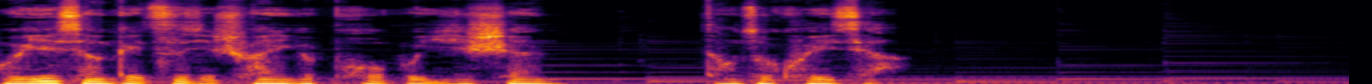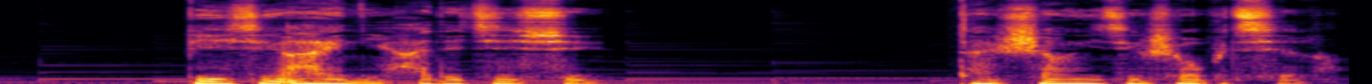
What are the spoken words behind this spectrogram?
我也想给自己穿一个破布衣衫，当做盔甲。毕竟爱你还得继续，但伤已经受不起了。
